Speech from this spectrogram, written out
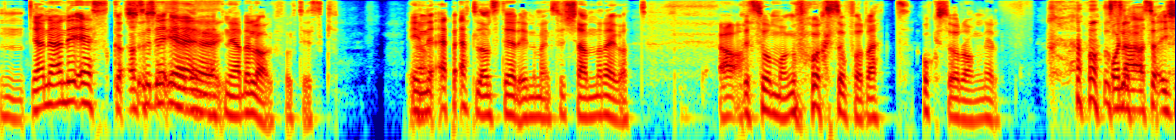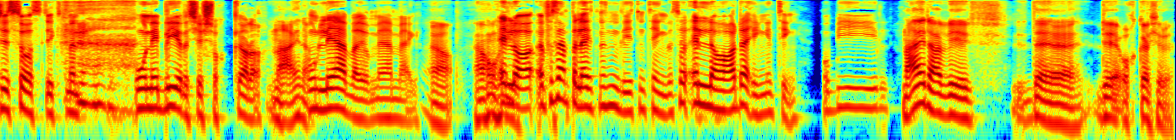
Mm. Ja, nei, det er, ska, altså, så det er er det- et nederlag, faktisk. Inne, På et eller annet sted inni meg så kjenner jeg at Ja. det er så mange folk som får rett, også Ragnhild. Og nei, altså, ikke så stygt, men hun blir ikke sjokka, da. Nei nei. Hun lever jo med meg. Ja. ja hun, la, for eksempel en liten, liten ting. Så jeg lader ingenting. Mobil Nei da, vi det, det orker ikke du.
